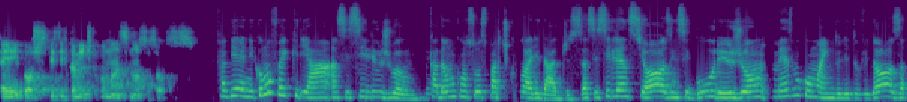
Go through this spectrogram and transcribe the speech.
é, gosto especificamente do romance Nossos Ossos. Fabiane, como foi criar a Cecília e o João? Cada um com suas particularidades. A Cecília é ansiosa, insegura, e o João, mesmo com uma índole duvidosa,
